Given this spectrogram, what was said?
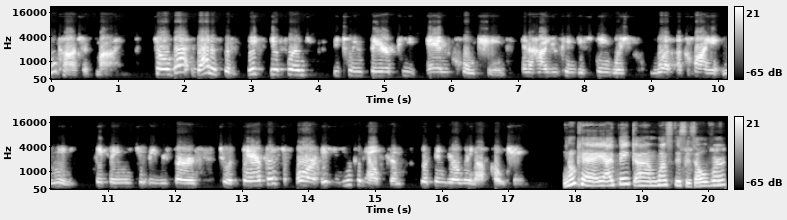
unconscious mind. So that that is the big difference between therapy and coaching and how you can distinguish what a client needs if they need to be referred to a therapist or if you can help them within your arena of coaching. Okay, I think um, once this is over,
